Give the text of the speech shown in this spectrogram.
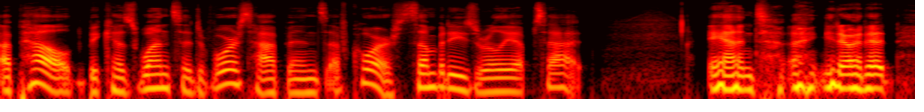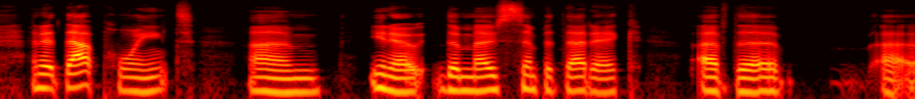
upheld because once a divorce happens, of course, somebody's really upset. And, you know, and at, and at that point, um, you know, the most sympathetic of the uh,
